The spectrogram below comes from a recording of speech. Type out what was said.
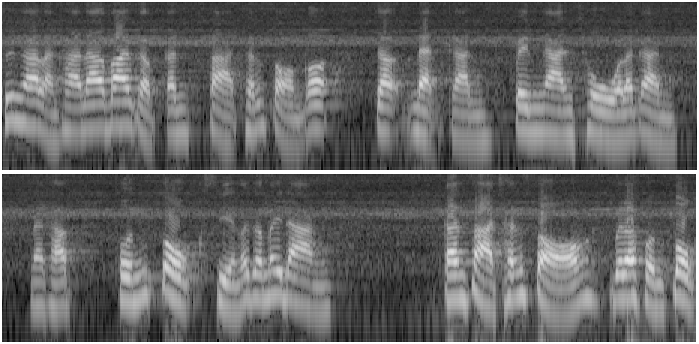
ซึ่งงานหลังคาหน้าบ้านกับกันศาสตร์ชั้น 2 ก็จะแมทกันเป็นงานโชว์แล้วกันนะครับฝนตกเสียงก็จะไม่ดัง กันศาสตร์ชั้น 2 เวลาฝนตก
